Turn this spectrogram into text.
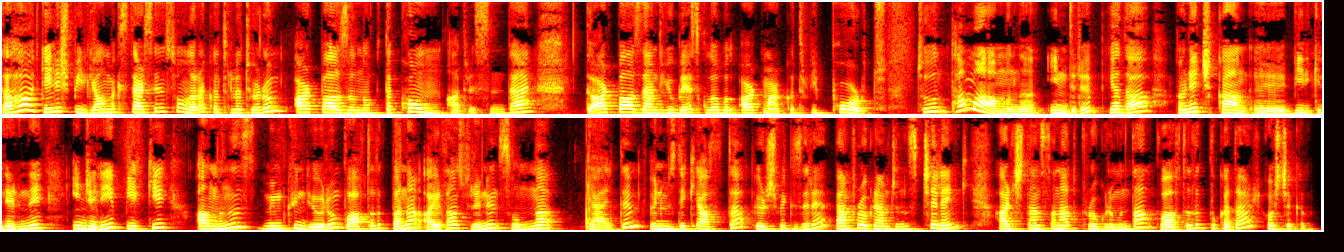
Daha geniş bilgi almak isterseniz son olarak hatırlatıyorum artbasel.com adresinden The Art Basel the UBS Global Art Market Report'un tamamını indirip ya da öne çıkan e, bilgilerini inceleyip bilgi almanız mümkün diyorum. Bu haftalık bana ayrılan sürenin sonuna geldim. Önümüzdeki hafta görüşmek üzere. Ben programcınız Çelenk. Hariçten Sanat programından bu haftalık bu kadar. Hoşçakalın.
